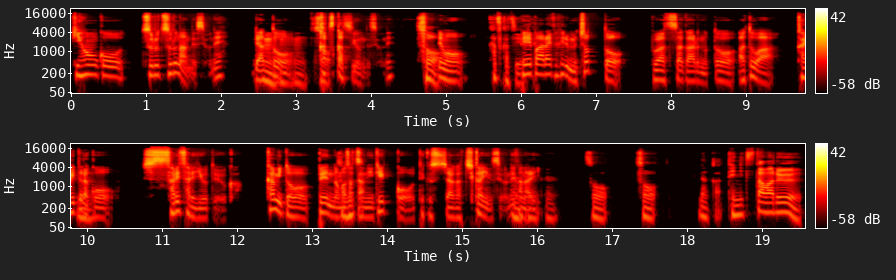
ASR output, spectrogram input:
基本こう、ツルツルなんですよね。で、あと、うんうんカツカツ言うんですよね。そう。でも、カツカツ言う。ペーパーライクフィルムちょっと分厚さがあるのと、あとは書いたらこう、サリサリ言うというか、紙とペンの摩擦に結構テクスチャーが近いんですよね、かなり。うんうんうんそう。そう。なんか手に伝わる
